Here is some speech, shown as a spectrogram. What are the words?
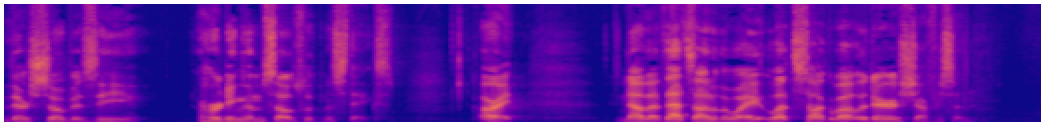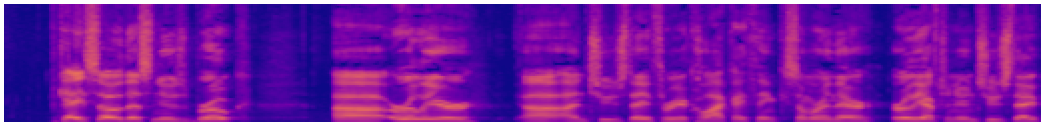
they're so busy hurting themselves with mistakes. All right, now that that's out of the way, let's talk about Ladarius Jefferson. Okay, so this news broke uh, earlier uh, on Tuesday, 3 o'clock, I think, somewhere in there, early afternoon Tuesday,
